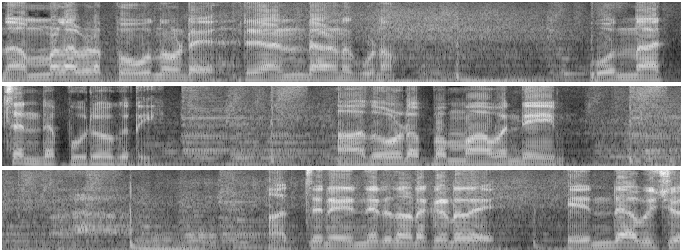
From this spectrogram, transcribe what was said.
നമ്മൾ അവിടെ പോകുന്നോണ്ട് രണ്ടാണ് ഗുണം. ഒന്ന് അച്ഛന്റെ പുരോഗതി. അതോടൊപ്പം അവന്റെയും. അച്ഛൻ എഴുന്നേറ്റ് നടക്കേണ്ടതേ? എന്റെ ആവശ്യ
